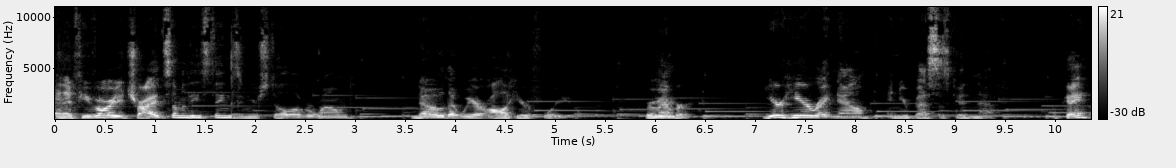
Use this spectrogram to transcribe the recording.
And if you've already tried some of these things and you're still overwhelmed, know that we are all here for you. Remember, you're here right now and your best is good enough. Okay?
